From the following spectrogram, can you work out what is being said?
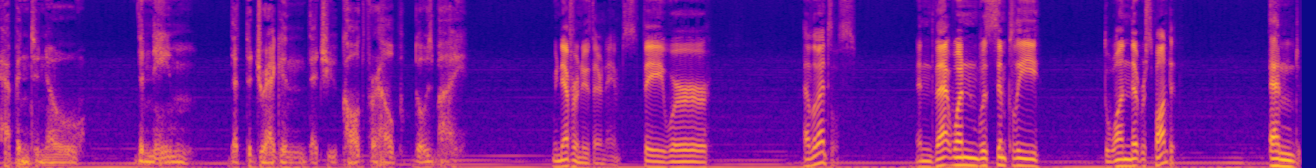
happen to know the name that the dragon that you called for help goes by? We never knew their names. They were elementals. And that one was simply the one that responded. And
